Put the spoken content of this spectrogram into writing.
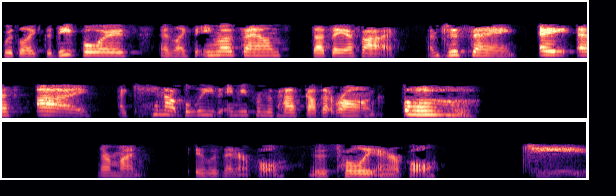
with like the deep voice and like the emo sounds, that's AFI. I'm just saying. AFI. I cannot believe Amy from the past got that wrong. Oh. Never mind. It was Interpol. It was totally Interpol. Jeez.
